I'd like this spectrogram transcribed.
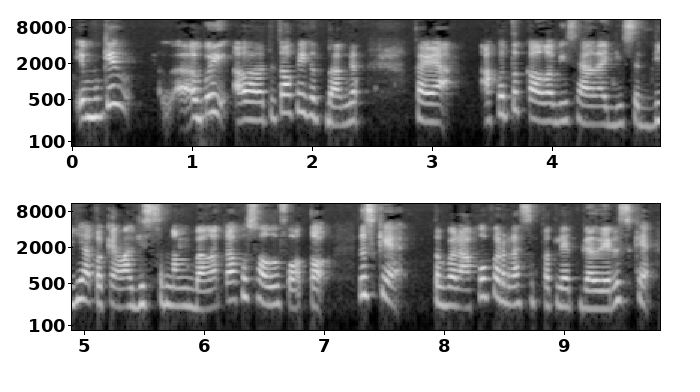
ya mungkin uh, gue uh, waktu itu aku ikut banget kayak aku tuh kalau misalnya lagi sedih atau kayak lagi senang banget tuh aku selalu foto terus kayak temen aku pernah sempat lihat galeri terus kayak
